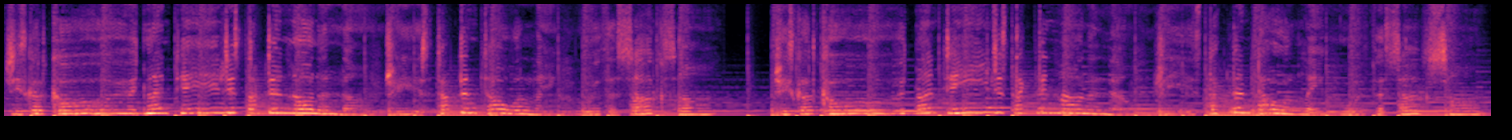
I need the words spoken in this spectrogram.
She's got COVID-19, she's tucked in all alone. She is tucked in toweling with her socks on. She's got COVID-19, she's tucked in all alone.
